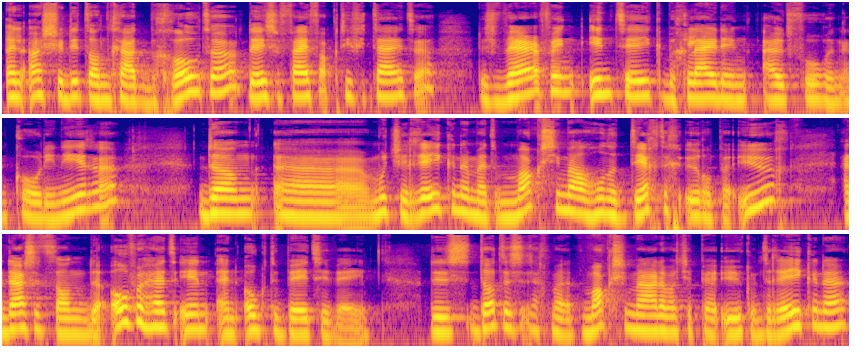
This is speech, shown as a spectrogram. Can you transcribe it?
En als je dit dan gaat begroten, deze vijf activiteiten, dus werving, intake, begeleiding, uitvoering en coördineren, dan uh, moet je rekenen met maximaal 130 euro per uur. En daar zit dan de overhead in en ook de BTW. Dus dat is zeg maar het maximale wat je per uur kunt rekenen.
